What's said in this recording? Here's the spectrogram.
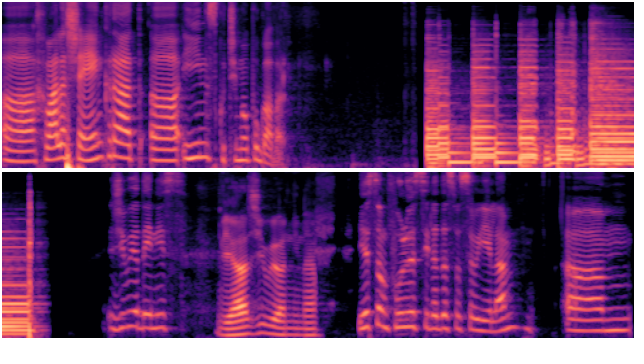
Uh, hvala še enkrat uh, in skočimo pogovor. Živijo, Denis. Ja, živijo, Nina. Jaz sem fulj vesela, da smo se ujeli. Um,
